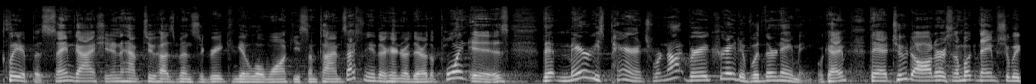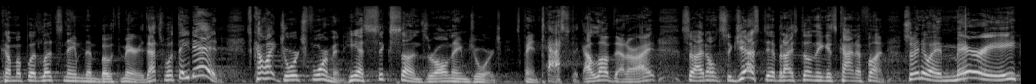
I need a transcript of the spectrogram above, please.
Cleopas. Same guy. She didn't have two husbands. The Greek can get a little wonky sometimes. That's neither here nor there. The point is that Mary's parents were not very creative with their naming, okay? They had two daughters, and what names should we come up with? Let's name them both Mary. That's what they did. It's kind of like George Foreman. He has six sons. They're all named George. It's fantastic. I love that, all right? So I don't suggest it, but I still think it's kind of fun. So anyway, Mary,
